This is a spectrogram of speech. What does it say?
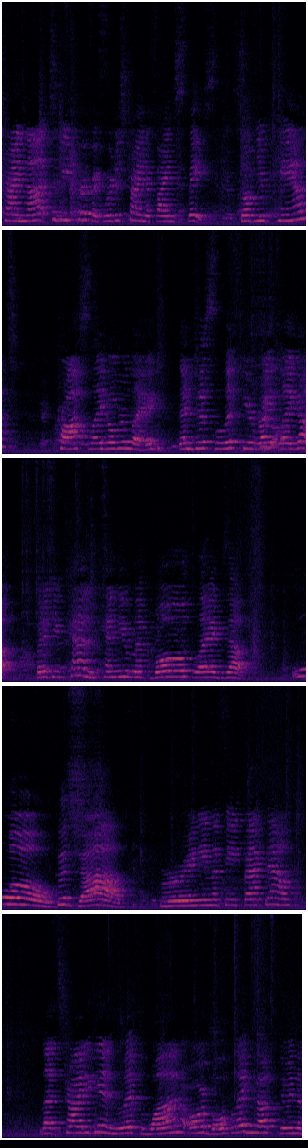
trying not to be perfect. We're just trying to find space. So if you can't cross leg over leg, then just lift your right leg up. But if you can, can you lift both legs up? Whoa, good job. Bringing the feet back down. Let's try it again. Lift one or both legs up, doing the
